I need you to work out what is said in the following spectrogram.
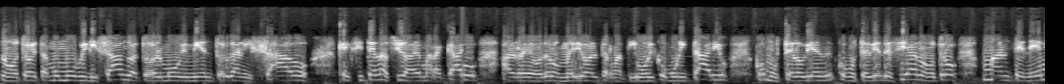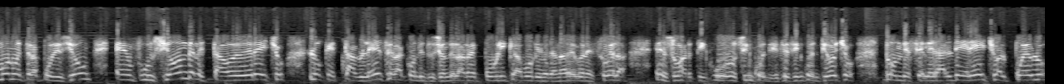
Nosotros estamos movilizando a todo el movimiento organizado que existe en la ciudad de Maracaibo alrededor de los medios alternativos y comunitarios. Como usted lo bien, como usted bien decía, nosotros mantenemos nuestra posición en función del Estado de Derecho, lo que establece la Constitución de la República Bolivariana de Venezuela en sus artículos 57 y 58, donde se le da el derecho al pueblo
